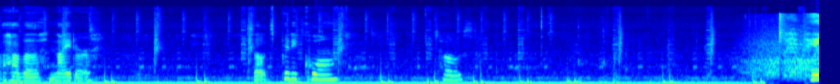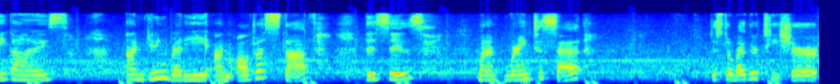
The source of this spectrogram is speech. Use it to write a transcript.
I have a niter. So it's pretty cool. Toast. Hey guys, I'm getting ready. I'm all dressed up. This is what I'm wearing to set. Just a regular t-shirt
